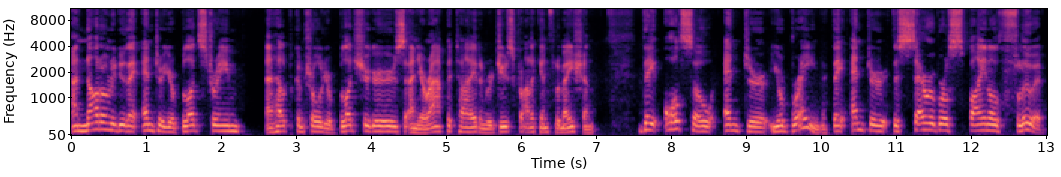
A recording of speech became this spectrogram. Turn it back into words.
and not only do they enter your bloodstream and help control your blood sugars and your appetite and reduce chronic inflammation, they also enter your brain. They enter the cerebral spinal fluid,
